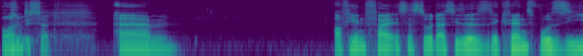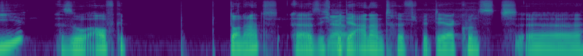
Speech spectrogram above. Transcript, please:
so Und ist das. Ähm, auf jeden Fall ist es so, dass diese Sequenz, wo sie so aufgedonnert äh, sich Ja. mit der anderen trifft, mit der Kunst, äh,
